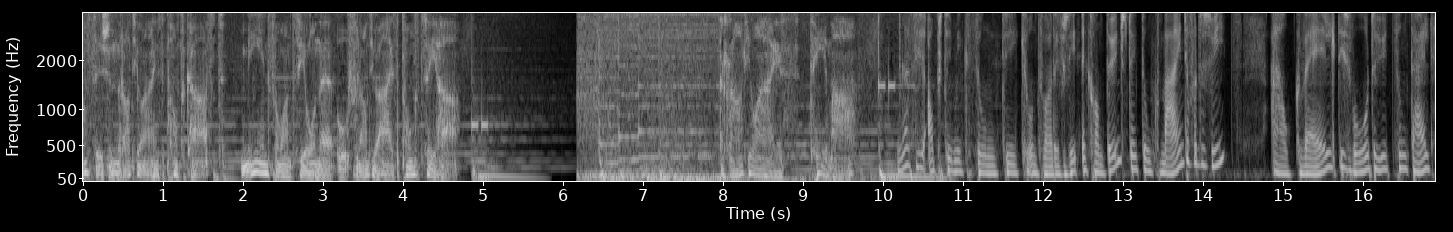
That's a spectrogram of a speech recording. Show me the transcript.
Das ist ein Radio 1 Podcast. Mehr Informationen auf radio1.ch. Radio 1 Thema. Es ist Abstimmungssonntag und zwar in verschiedenen Kantonen, Städten und Gemeinden von der Schweiz. Auch gewählt ist worden heute zum Teil.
